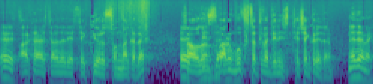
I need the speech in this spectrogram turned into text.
Evet. Arkadaşlara da destekliyoruz sonuna kadar. Evet, Sağ olun. biz de- Var olun, bu fırsatı verdiğiniz için teşekkür ederim. Ne demek?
